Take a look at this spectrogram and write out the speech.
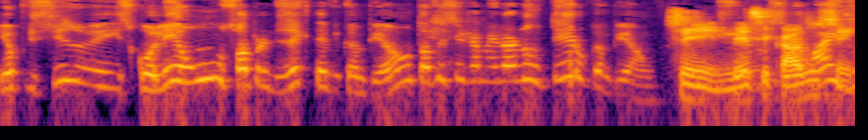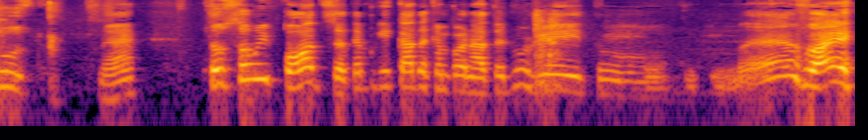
Eu preciso escolher um só para dizer que teve campeão, talvez seja melhor não ter o campeão. Sim, nesse caso mais sim. justo, né? Então são hipóteses, até porque cada campeonato é de um jeito. É, vai.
